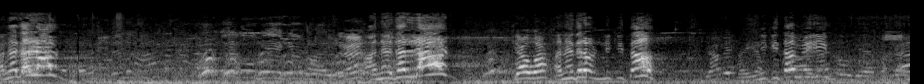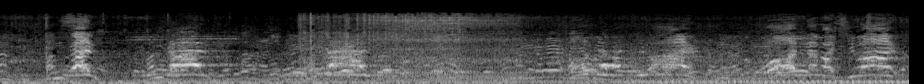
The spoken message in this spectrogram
another round another round क्या हुआ? अनदर राउंड निकिता निकिता मेरी अंकल! अंकल! ओम ओम नमः शिवाय! ओम नमः शिवाय!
